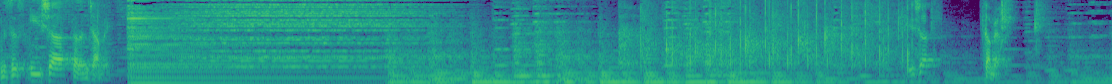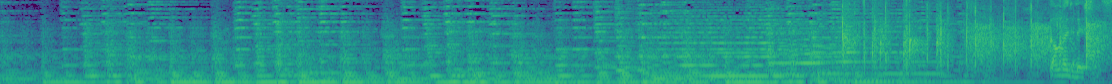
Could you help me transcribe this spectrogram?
Mrs. Isha Saranjame. Isha, come here. Congratulations.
